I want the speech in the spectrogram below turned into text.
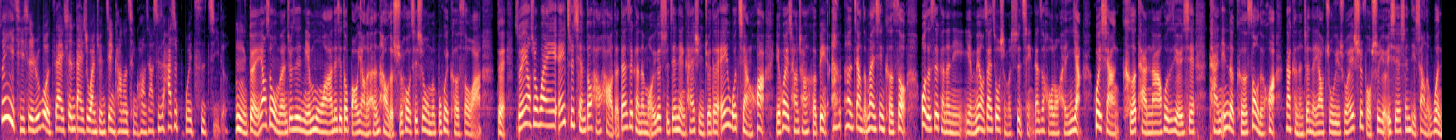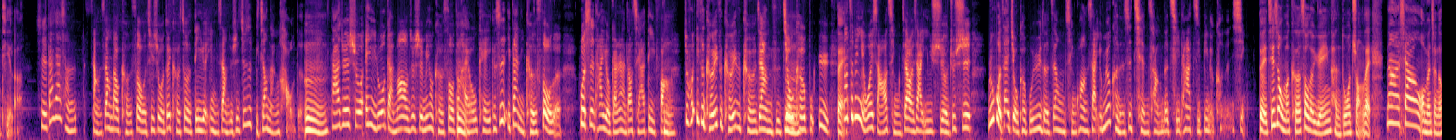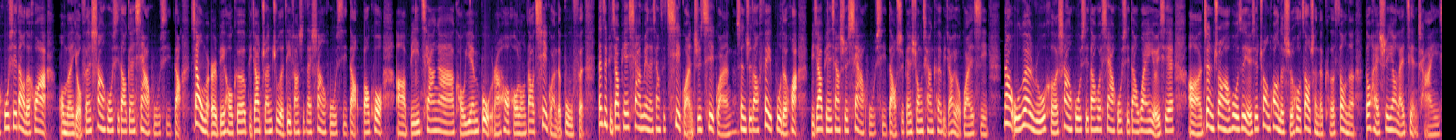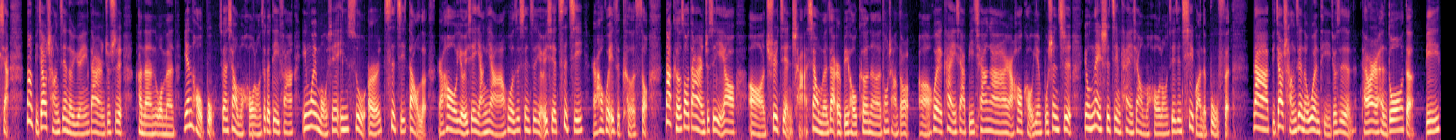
所以其实如果在声带是完全健康的情况下，其实它是不会刺激的。嗯，对，要是我们就是黏膜啊那些都保养得很好的时候，其实我们不会咳嗽啊。对，所以要是万一哎之前都好好的，但是可能某一个时间点开始，你觉得哎我讲话也会常常合并 这样子慢性咳嗽，或者是可能你也没有在做什么事情，但是喉咙很痒，会想咳痰呐，或者是有一些痰音的咳嗽的话，那可能真的要注意说，哎是否是有一些身体上的问题了。是大家想想象到咳嗽，其实我对咳嗽的第一个印象就是就是比较难好的。嗯，大家就会说，哎、欸，你如果感冒就是没有咳嗽都还 OK，、嗯、可是一旦你咳嗽了，或是它有感染到其他地方，嗯、就会一直咳，一直咳，一直咳这样子，久咳不愈、嗯。对，那这边也会想要请教一下医师哦，就是如果在久咳不愈的这种情况下，有没有可能是潜藏的其他疾病的可能性？对，其实我们咳嗽的原因很多种类。那像我们整个呼吸道的话，我们有分上呼吸道跟下呼吸道。像我们耳鼻喉科比较专注的地方是在上呼吸道，包括啊、鼻腔啊、口咽部，然后喉咙到气管的部分。但是比较偏下面的，像是气管、支气管，甚至到肺部的话，比较偏向是下呼吸道，是跟胸腔科比较有关系。那无论如何，上呼吸道或下呼吸道，万一有一些啊、症状啊，或者是有一些状况的时候，造成的咳嗽呢，都还是要来检查一下。那比较常见的原因，当然就是可能我们咽喉部，就像像我们喉咙这个地方，因为某些因素而刺激到了，然后有一些痒痒啊，或者是甚至有一些刺激，然后会一直咳嗽。那咳嗽当然就是也要呃去检查，像我们在耳鼻喉科呢，通常都呃会看一下鼻腔啊，然后口咽部，甚至用内视镜看一下我们喉咙接近气管的部分。那比较常见的问题就是台湾人很多的鼻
